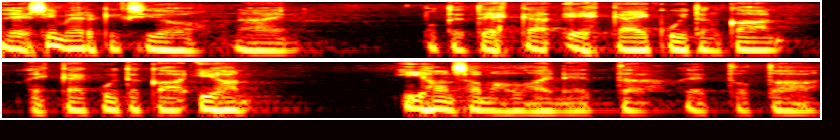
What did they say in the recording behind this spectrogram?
Esimerkiksi joo, näin. Mutta ehkä, ehkä, ei kuitenkaan, ehkä ei kuitenkaan ihan, ihan samanlainen, että, että tota,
